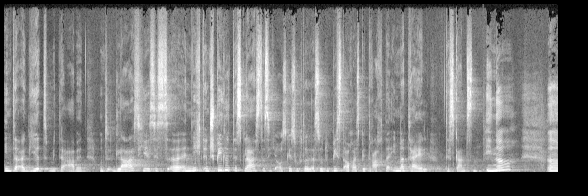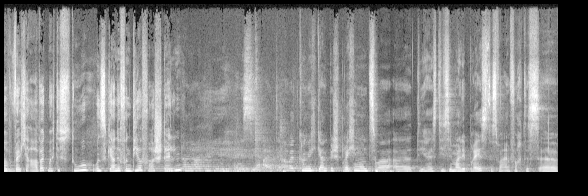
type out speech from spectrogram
interagiert mit der Arbeit. Und Glas hier, es ist äh, ein nicht entspiegeltes Glas, das ich ausgesucht habe. Also du bist auch als Betrachter immer Teil des Ganzen. Äh, welche Arbeit möchtest du uns gerne von dir vorstellen? Naja, eine sehr alte Arbeit kann ich gern besprechen und zwar, äh, die heißt Diese Male Press. Das war einfach das, äh,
